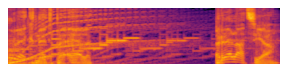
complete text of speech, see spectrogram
Tureknet.pl Relacja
